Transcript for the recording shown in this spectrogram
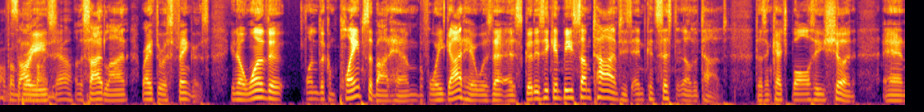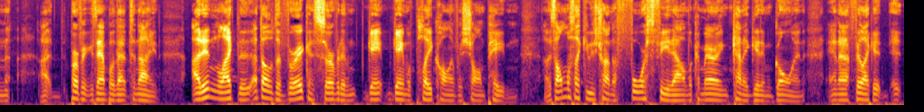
On from Brees yeah. on the sideline right through his fingers. You know, one of the one of the complaints about him before he got here was that as good as he can be sometimes, he's inconsistent other times. Doesn't catch balls he should. And I, perfect example of that tonight. I didn't like the. I thought it was a very conservative game game of play calling for Sean Payton. Uh, it's almost like he was trying to force feed Alvin Kamara and kind of get him going. And I feel like it, it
